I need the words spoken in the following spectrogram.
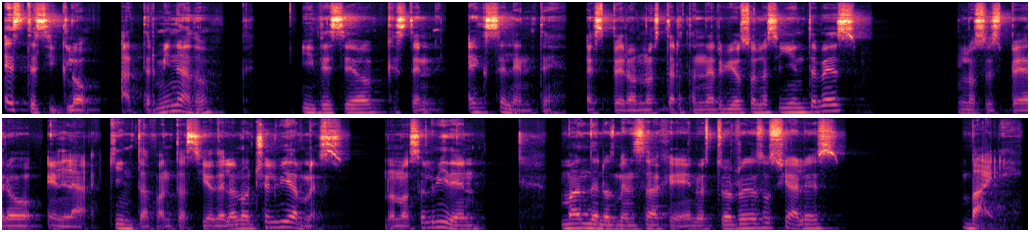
este ciclo ha terminado y deseo que estén excelente. Espero no estar tan nervioso la siguiente vez. Los espero en la quinta fantasía de la noche el viernes. No nos olviden, mándenos mensaje en nuestras redes sociales. Bye.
